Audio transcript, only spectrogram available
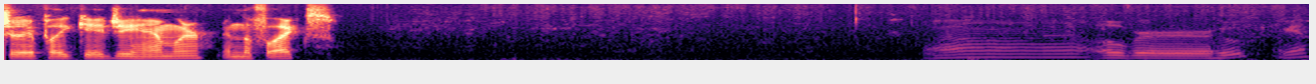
Should I play KJ Hamler in the flex? Uh, over who again?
